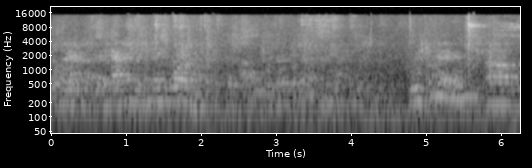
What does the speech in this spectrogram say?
we're gonna get actually next one. Okay, um,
